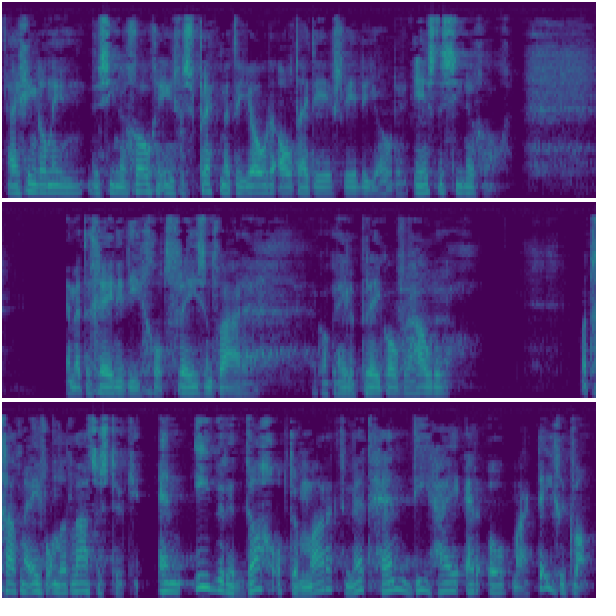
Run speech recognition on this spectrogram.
Hij ging dan in de synagoge in gesprek met de Joden, altijd eerst weer de Joden. Eerst de synagoge. En met degenen die Godvrezend waren. Daar kan ik een hele preek over houden. Maar het gaat me even om dat laatste stukje. En iedere dag op de markt met hen die hij er ook maar tegenkwam.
